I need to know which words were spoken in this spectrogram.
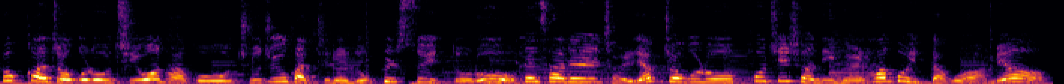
효과적으로 지원하고 주주 가치를 높일 수 있도록 회사를 전략적으로 포지셔닝을 하고 있다고 하며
